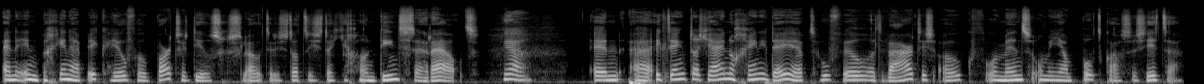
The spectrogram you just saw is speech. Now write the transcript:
En in het begin heb ik heel veel barterdeals gesloten. Dus dat is dat je gewoon diensten ruilt. Ja. En uh, ik denk dat jij nog geen idee hebt hoeveel het waard is ook voor mensen om in jouw podcast te zitten.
